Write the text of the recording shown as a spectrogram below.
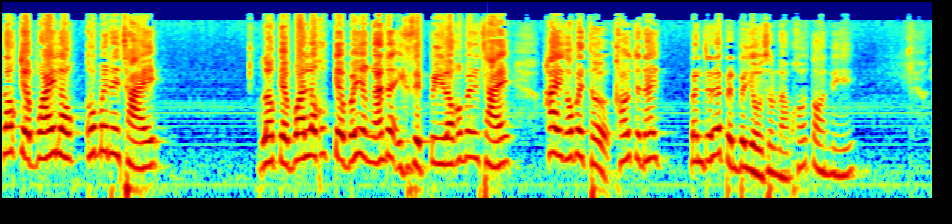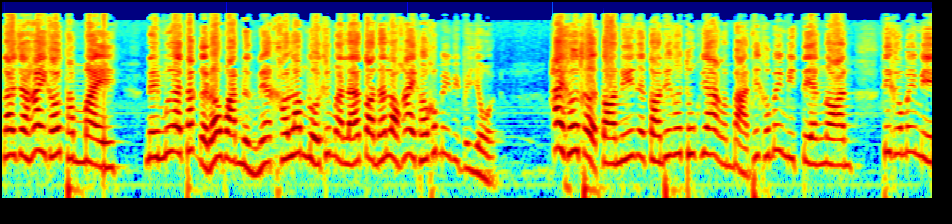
เราเก็บไว้เราก็ไม่ได้ใช้ เราเก็บไว้เราก็เก็บไว้อย่างนั้นแต่อีกสิบปีเราก็ไม่ได้ใช้ ให้เขาไปเถอะเขาจะได้มันจะได้เป็นประโยชน์สำหรับเขาตอนนี้ เราจะให้เขาทำไมในเมื่อถ้าเกิดว่าวันหนึ่งเนี่ยเขาร่ำรวยขึ้นมาแล้ว ตอนนั้นเราให้เขาก็ไม่มีประโยชน์ ให้เขาเถอะตอนนี้ในตอนที่เขาทุกข์ยากลำบากที่เขาไม่มีเตียงนอน ที่เขาไม่มี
